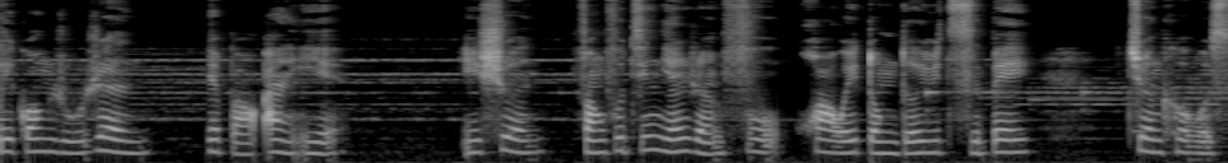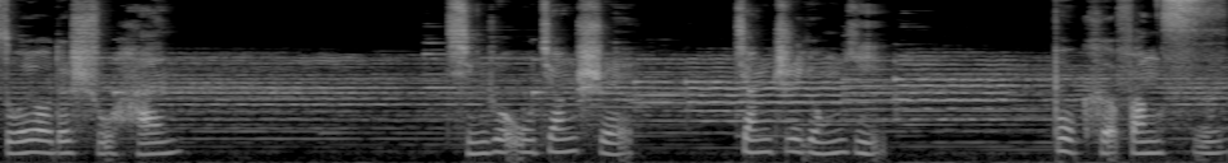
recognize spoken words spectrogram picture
泪光如刃，夜薄暗夜，一瞬，仿佛经年忍负化为懂得与慈悲。镌刻我所有的暑寒，情若乌江水，将之永矣，不可方思。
